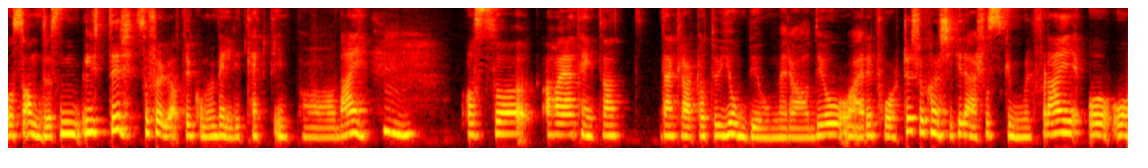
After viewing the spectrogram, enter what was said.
oss andre som lytter, så føler jeg at vi kommer veldig tett inn på deg. Mm. Og så har jeg tenkt at det er klart at du jobber jo med radio og er reporter, så kanskje ikke det er så skummelt for deg å, å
